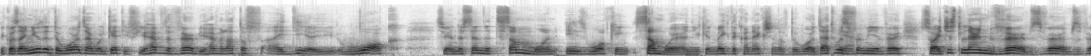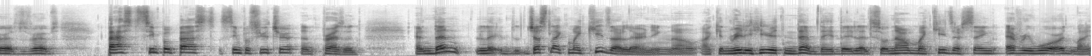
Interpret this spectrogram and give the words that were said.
because I knew that the words I will get, if you have the verb, you have a lot of idea. You walk, so you understand that someone is walking somewhere, and you can make the connection of the word. That was Yeah. for me a very. So I just learned verbs, verbs, verbs, verbs, past, simple past, simple future, and present. And then, just like my kids are learning now, I can really hear it in them. They, they, so now my kids are saying every word. My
